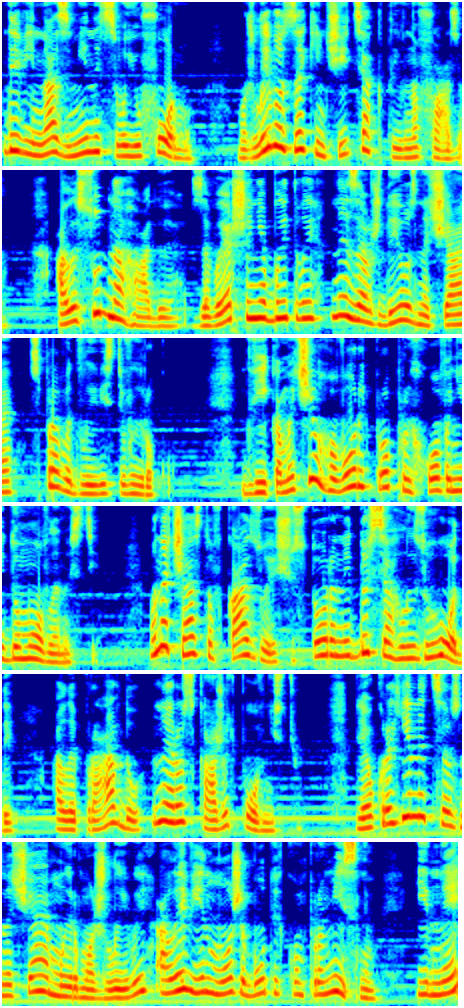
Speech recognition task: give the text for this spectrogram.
де війна змінить свою форму, можливо, закінчиться активна фаза. Але суд нагадує, завершення битви не завжди означає справедливість вироку. Двійка мечів говорить про приховані домовленості. Вона часто вказує, що сторони досягли згоди, але правду не розкажуть повністю. Для України це означає мир можливий, але він може бути компромісним і не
